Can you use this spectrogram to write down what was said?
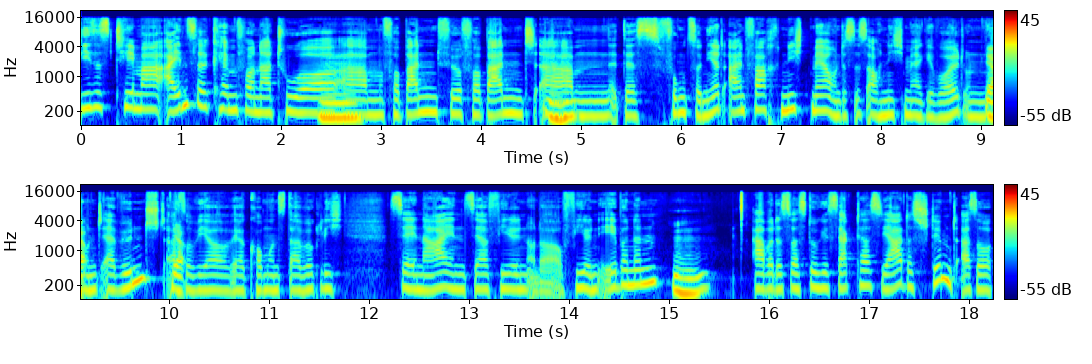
dieses Thema Einzelkämpfer-Natur, mhm. ähm, Verband für Verband, ähm, mhm. das funktioniert einfach nicht mehr und es ist auch nicht mehr gewollt und, ja. und erwünscht. Also ja. wir, wir kommen uns da wirklich sehr nah in sehr vielen oder auf vielen Ebenen. Mhm. Aber das, was du gesagt hast, ja, das stimmt. Also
